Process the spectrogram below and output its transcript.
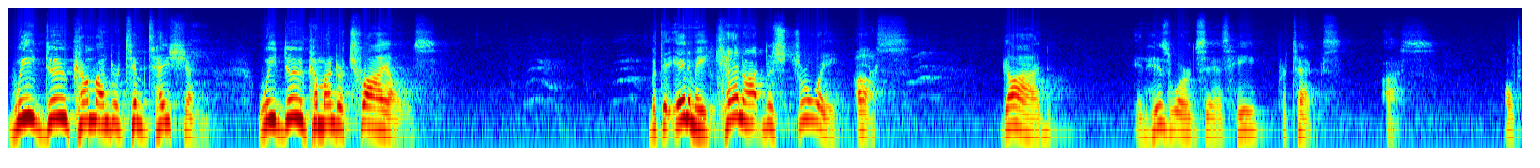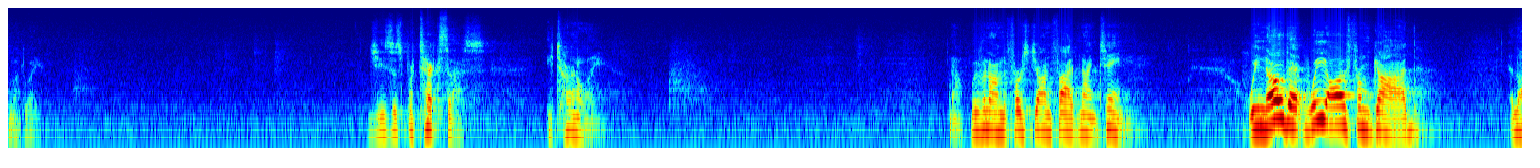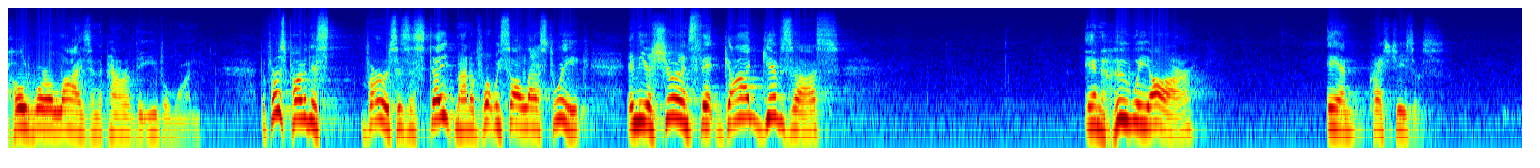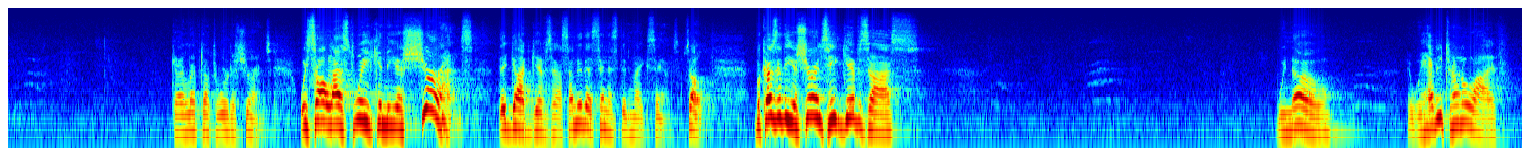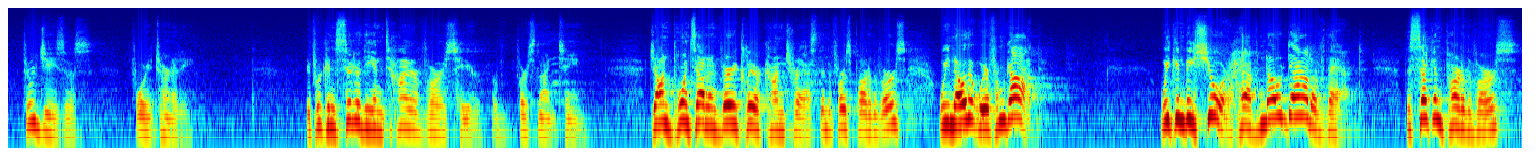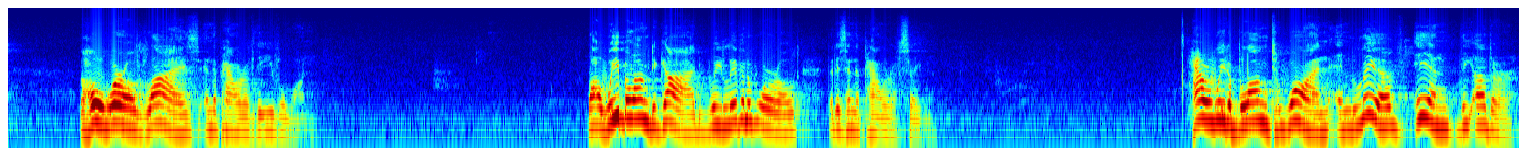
We do come under temptation. We do come under trials. But the enemy cannot destroy us. God, in His Word, says He protects us ultimately. Jesus protects us eternally. Now, moving on to 1 John 5 19. We know that we are from God, and the whole world lies in the power of the evil one. The first part of this verse is a statement of what we saw last week in the assurance that God gives us in who we are in Christ Jesus. Okay, I left out the word assurance. We saw last week in the assurance that God gives us. I knew that sentence didn't make sense. So, because of the assurance He gives us, we know that we have eternal life through Jesus for eternity. If we consider the entire verse here of verse 19, John points out in very clear contrast in the first part of the verse, we know that we're from God. We can be sure, have no doubt of that. The second part of the verse, the whole world lies in the power of the evil one. While we belong to God, we live in a world that is in the power of Satan. How are we to belong to one and live in the other?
